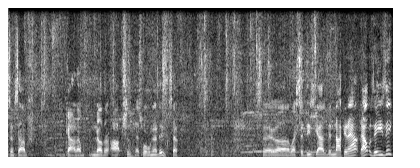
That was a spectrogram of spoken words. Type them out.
since I've got another option, that's what we're gonna do. So, so uh, like I said, these guys been knocking out. That was easy.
